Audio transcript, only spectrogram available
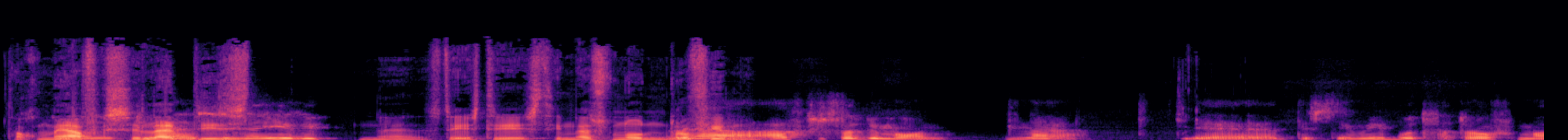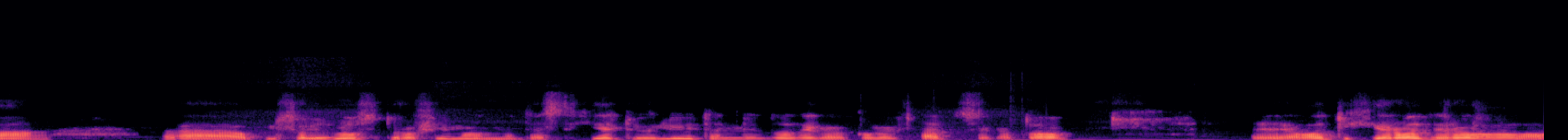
Θα έχουμε αύξηση δηλαδή της... ήδη... ναι, στη, στη, στη μέση των ναι, τροφίμων. Ναι, αύξηση των τιμών. Ναι. Και τη στιγμή που τα τρόφιμα, ο πληθωρισμός των τροφίμων με τα στοιχεία του Ιουλίου ήταν 12,7%, ε, ό,τι χειρότερο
